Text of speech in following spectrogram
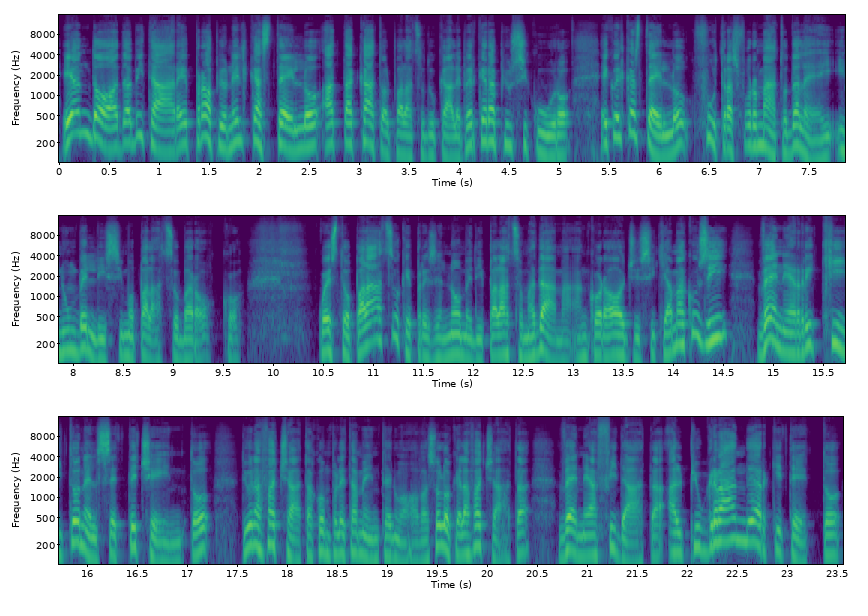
e andò ad abitare proprio nel castello attaccato al palazzo ducale perché era più sicuro e quel castello fu trasformato da lei in un bellissimo palazzo barocco. Questo palazzo, che prese il nome di Palazzo Madama, ancora oggi si chiama così, venne arricchito nel Settecento di una facciata completamente nuova, solo che la facciata venne affidata al più grande architetto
